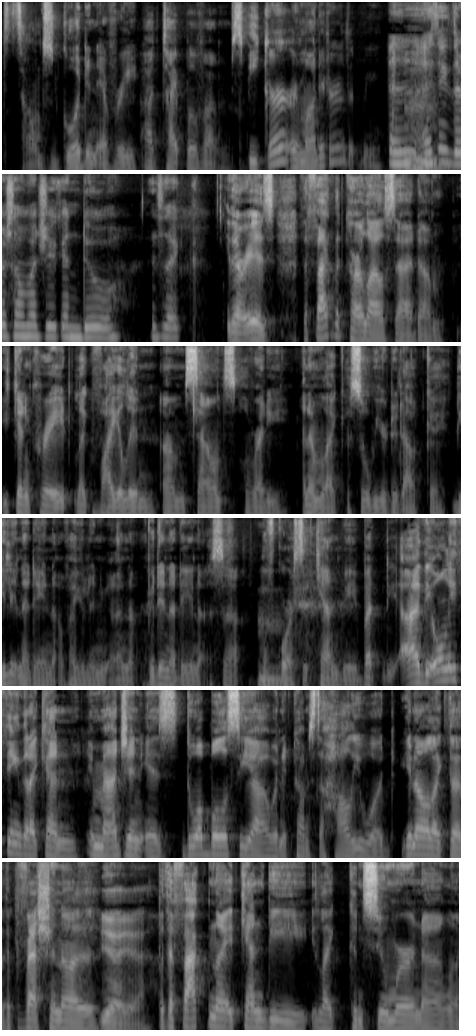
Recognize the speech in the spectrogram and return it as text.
sounds good in every uh, type of um, speaker or monitor that we And I think there's so much you can do. It's like there is the fact that Carlisle said um you can create like violin um sounds already and I'm like so weirded out kay dili na din na violin nga na pwede na din na sa of course it can be but uh, the only thing that I can imagine is doable siya when it comes to Hollywood you know like the the professional Yeah, yeah. but the fact na it can be like consumer na nga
